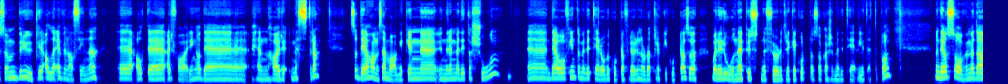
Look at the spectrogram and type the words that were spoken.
Som bruker alle evnene sine, eh, alt det erfaring og det hen har mestra. Så det å ha med seg magikeren eh, under en meditasjon det er òg fint å meditere over korta for øvrig når du har trykket korta, så bare roe ned pustene før du trekker kort, og så kanskje meditere litt etterpå. Men det å sove med da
